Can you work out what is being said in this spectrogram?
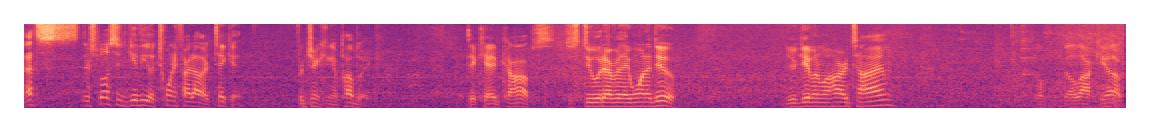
That's they're supposed to give you a $25 ticket for drinking in public." Dickhead cops. Just do whatever they want to do. You're giving them a hard time, they'll, they'll lock you up.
